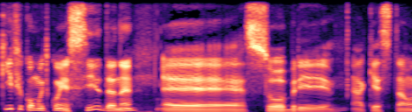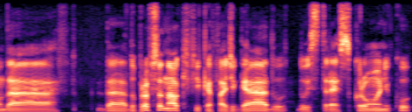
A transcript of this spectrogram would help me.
que ficou muito conhecida, né? É, sobre a questão da, da, do profissional que fica fadigado, do estresse crônico,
